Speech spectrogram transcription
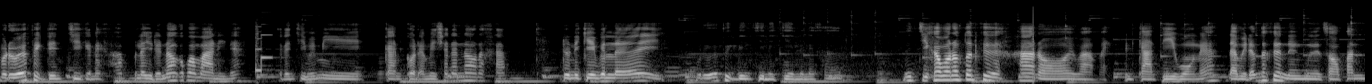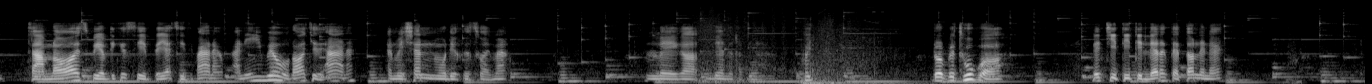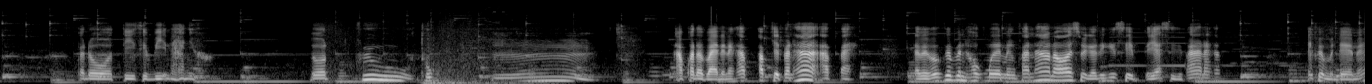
มาดูเอฟเฟกต์เดนจิกันนะครับ เวลาอยู่ด้านนอกก็ประมาณนี้นะ แต่เดนจิไม่มีการกดแอนิเมชันด้านนอกนะครับ ดูในเกมกันเลย มาดูเอฟเฟกต์เดนจิในเกมเลยนะครับ เดนจิค่าว่าเริ่มต้นคือ 500วางไป เป็นการตีวงนะ ดาเมจเริ่มต้นคือ12,300สปีดดิคิสิบระยะ 45 นะครับ อันนี้เวล 175 นะ แอนิเมชันโมเดลคือสวยมาก เลยก็เลื่อนระดับมาเฮ้ย โดนไปทุบเหรอ เดนจิตีติดแล้วตั้งแต่ต้นเลยนะ กระโดดตีสิบวินานอยู่โดดฟิวทุบอืม อัพกันต่อไปเลยนะครับ อัพเจ็ดพันห้าอัพไปแต่ไปเพิ่มขึ้นเป็นหกหมื่นหนึ่งพันห้าร้อยส่วนกับที่คือสิบระยะสี่สิบห้านะครับไอ้เพื่อนเหมือนเดิมไหม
